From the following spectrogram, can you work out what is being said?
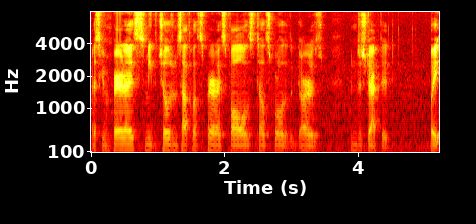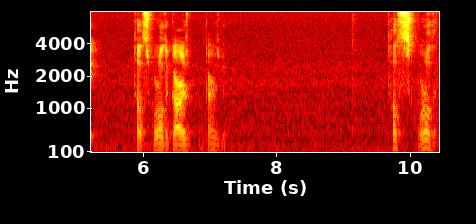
Rescue from Paradise, meet the children southwest Paradise Falls, tell Squirrel that the guard has been distracted. Wait, tell Squirrel the guard guard been... Tell Squirrel that...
